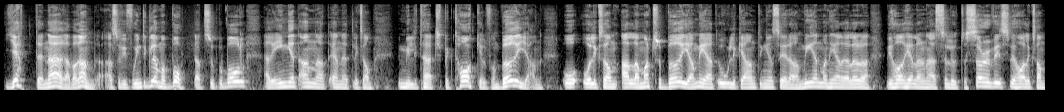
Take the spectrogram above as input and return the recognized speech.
jättenära varandra. Alltså vi får inte glömma bort att Super Bowl är inget annat än ett liksom militärt spektakel från början. Och, och liksom alla matcher börjar med att olika, antingen så är det armén man hedrar eller vi har hela den här salute service, vi har liksom,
